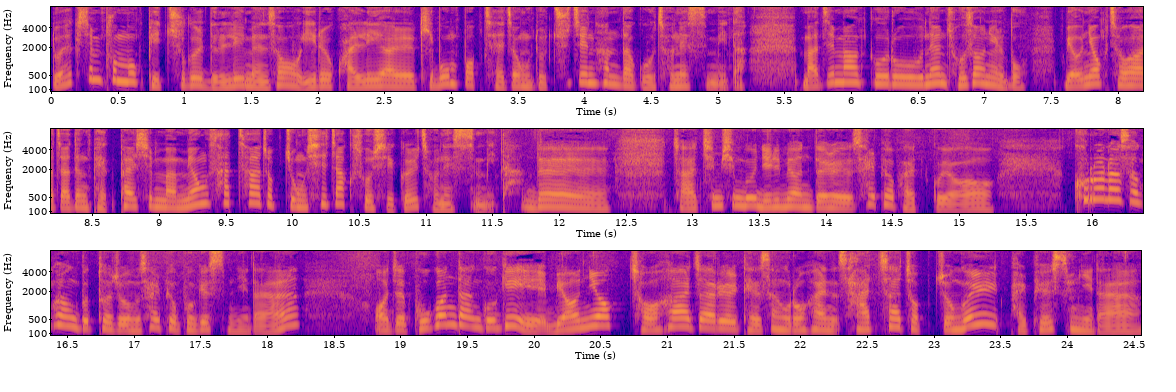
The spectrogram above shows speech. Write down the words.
또 핵심 품목 비축을 늘리면서 이를 관리할 기본법 제정도 추진한다고 전했습니다. 마지막으로는 조선일보 면역 저하자 등 180만 명 4차 접종 시작 소식을 전했습니다. 네. 자, 아침 신문 일면들 살펴봤고요. 코로나 상황부터 좀 살펴보겠습니다. 어제 보건당국이 면역 저하자를 대상으로 한 4차 접종을 발표했습니다.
